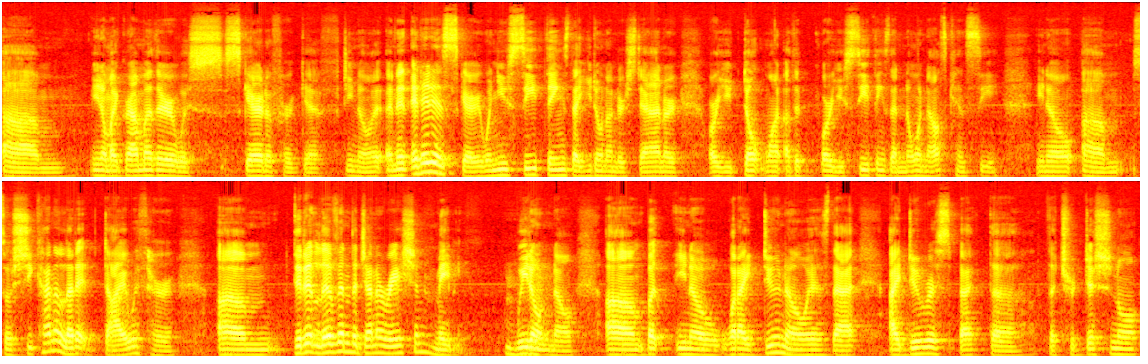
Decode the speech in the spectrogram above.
um, you know, my grandmother was scared of her gift, you know, and it, and it is scary when you see things that you don't understand or, or you don't want other, or you see things that no one else can see, you know. Um, so she kind of let it die with her. Um, did it live in the generation? Maybe. We don't know. Um, but, you know, what I do know is that I do respect the, the traditional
